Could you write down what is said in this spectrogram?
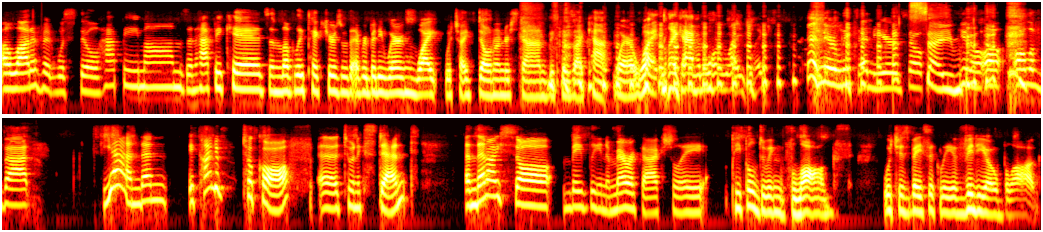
a lot of it was still happy moms and happy kids and lovely pictures with everybody wearing white, which I don't understand because I can't wear white. Like I haven't worn white like in nearly 10 years. So, Same. you know, all, all of that. Yeah. And then it kind of took off uh, to an extent. And then I saw, mainly in America, actually, people doing vlogs, which is basically a video blog.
